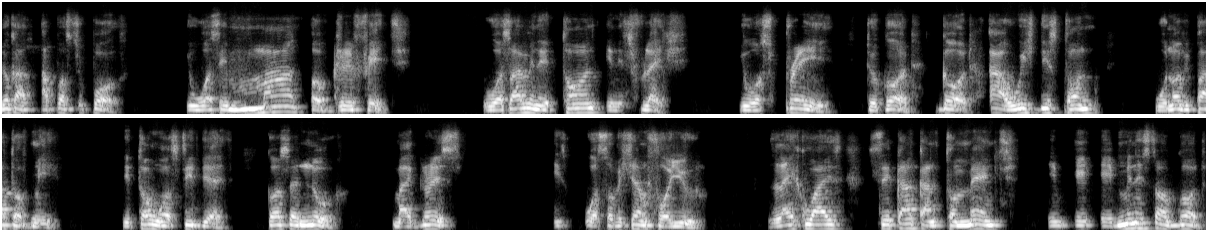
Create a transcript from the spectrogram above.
Look at Apostle Paul. He was a man of great faith. He was having a thorn in his flesh. He was praying to God, God, I wish this thorn will not be part of me. The thorn was still there. God said, No, my grace is, was sufficient for you. Likewise, Satan can torment a, a, a minister of God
